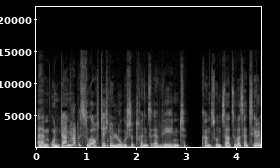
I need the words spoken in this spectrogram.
Ähm, und dann hattest du auch technologische Trends erwähnt. Kannst du uns dazu was erzählen?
